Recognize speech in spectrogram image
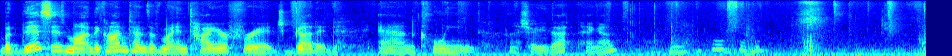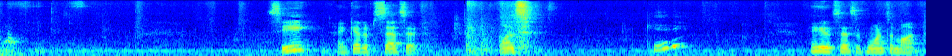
but this is my the contents of my entire fridge, gutted and cleaned. I'll show you that. Hang on. See, I get obsessive. Once, kitty. I get obsessive once a month,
